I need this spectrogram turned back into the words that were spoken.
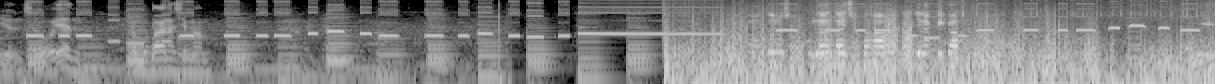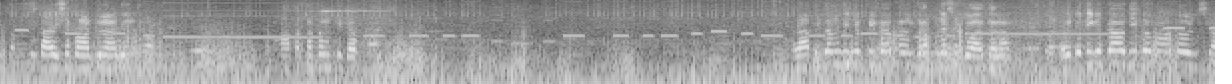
Yun, so ayan. Nababa na si ma'am. Mga tol, so punta tayo sa pangamit natin na pick up. Tapos tayo sa pangatlo natin drop. Makapat na tong pick up. Malapit lang din yung pick up, ang drop niya sa Guada lang. Ikot-ikot lang ako dito mga tol sa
